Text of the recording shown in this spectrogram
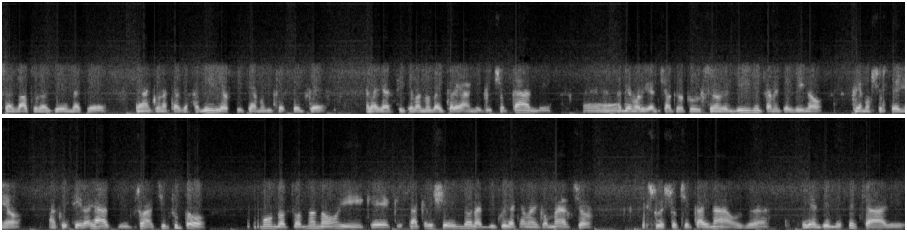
salvato un'azienda che è anche una casa famiglia, ospitiamo 17 ragazzi che vanno dai 3 anni ai 18 anni, eh, abbiamo rilanciato la produzione del vino, tramite il vino diamo sostegno a questi ragazzi, insomma c'è tutto un mondo attorno a noi che, che sta crescendo, di cui la Camera di Commercio, le sue società in house e le aziende speciali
